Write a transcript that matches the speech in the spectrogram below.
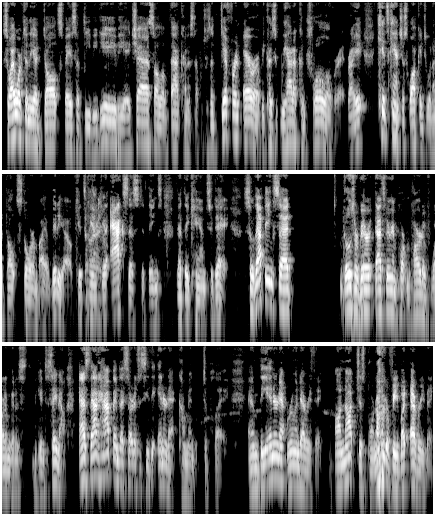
So I worked in the adult space of DVD, VHS, all of that kind of stuff, which was a different era because we had a control over it. Right? Kids can't just walk into an adult store and buy a video. Kids can't right. get access to things that they can today. So that being said, those are very that's very important part of what i'm going to begin to say now. As that happened i started to see the internet come into play and the internet ruined everything on not just pornography but everything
